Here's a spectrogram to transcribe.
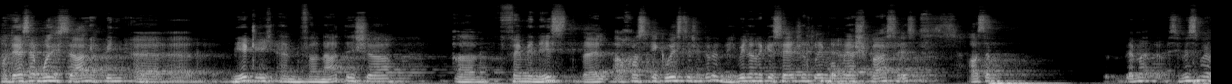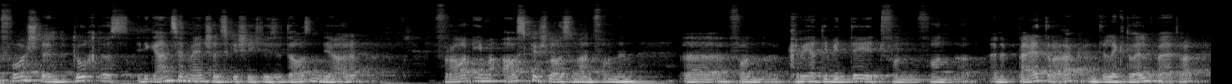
Und deshalb muss ich sagen, ich bin äh, äh wirklich ein fanatischer äh, Feminist, weil auch aus egoistischen Gründen. Ich will in einer Gesellschaft leben, wo mehr Spaß ist. Außerdem wenn man, Sie müssen mal vorstellen, durch das, die ganze Menschheitsgeschichte, diese tausend Jahre, Frauen immer ausgeschlossen waren von, den, äh, von Kreativität, von, von äh, einem Beitrag, intellektuellen Beitrag,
